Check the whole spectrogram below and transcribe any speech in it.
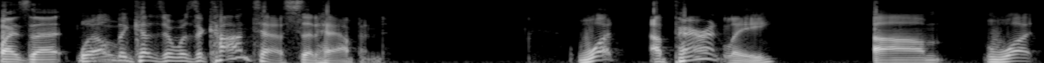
Why is that? Well, because there was a contest that happened. What apparently, um, what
